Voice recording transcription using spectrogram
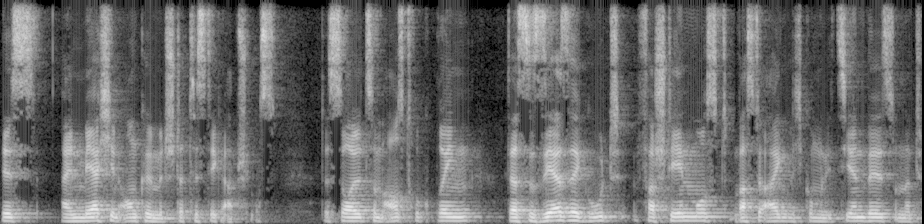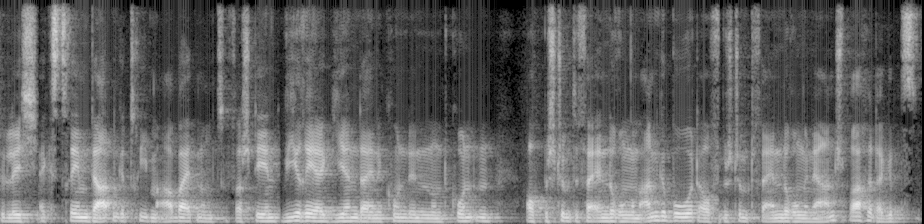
ist ein Märchenonkel mit Statistikabschluss. Das soll zum Ausdruck bringen, dass du sehr, sehr gut verstehen musst, was du eigentlich kommunizieren willst und natürlich extrem datengetrieben arbeiten, um zu verstehen, wie reagieren deine Kundinnen und Kunden auf bestimmte Veränderungen im Angebot, auf bestimmte Veränderungen in der Ansprache. Da gibt es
